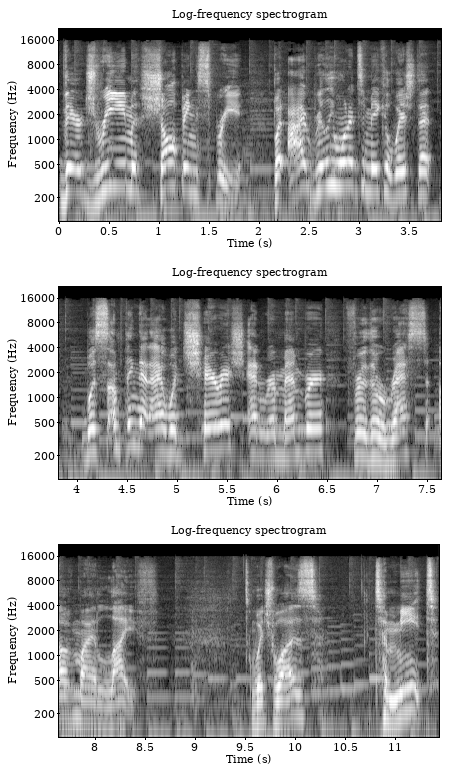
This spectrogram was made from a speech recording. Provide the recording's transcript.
their dream shopping spree. But I really wanted to make a wish that was something that I would cherish and remember for the rest of my life. Which was to meet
